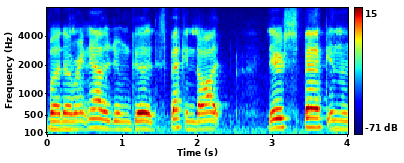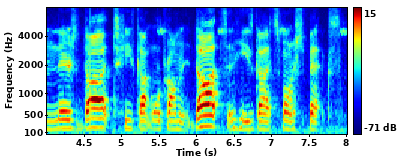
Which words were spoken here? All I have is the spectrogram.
But uh, right now they're doing good. Speck and Dot. There's Speck and then there's Dot. He's got more prominent dots and he's got smaller specks.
